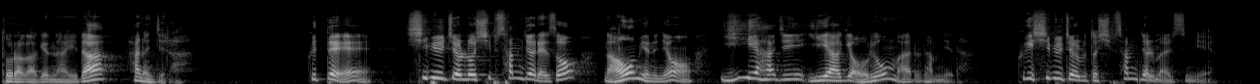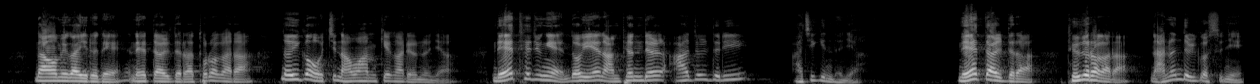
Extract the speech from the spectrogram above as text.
돌아가겠나이다 하는지라. 그때 11절로 13절에서 나오면은요 이해하지 이해하기 어려운 말을 합니다. 그게 11절부터 13절 말씀이에요. 나오미가 이르되 내 딸들아 돌아가라. 너희가 어찌 나와 함께 가려느냐? 내 태중에 너희의 남편들 아들들이 아직 있느냐? 내 딸들아 되돌아가라. 나는 늙었으니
